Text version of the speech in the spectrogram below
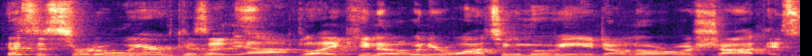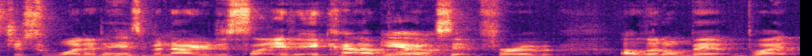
This is sort of weird because it's Yeah. like you know when you're watching a movie and you don't know where it was shot, it's just what it is. But now you're just like it, it kind of Yeah. breaks it for a little bit. But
